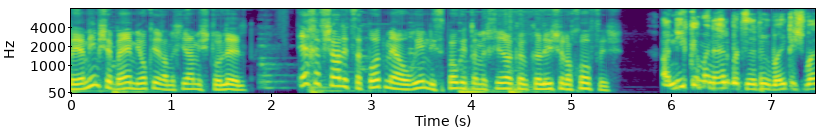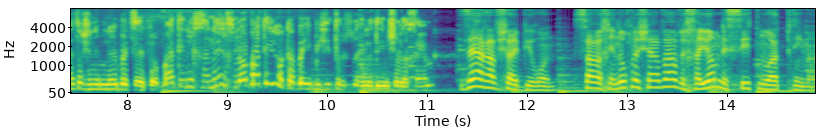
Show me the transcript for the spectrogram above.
בימים שבהם יוקר המחיה משתולל, איך אפשר לצפות מההורים לספוג את המחיר הכלכלי של החופש? אני כמנהל בית ספר, והייתי 17 שנים מנהל בית ספר, באתי לחנך, לא באתי להיות הבייביסיטר של הילדים שלכם. זה הרב שי פירון, שר החינוך לשעבר וכיום נשיא תנועת פנימה.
